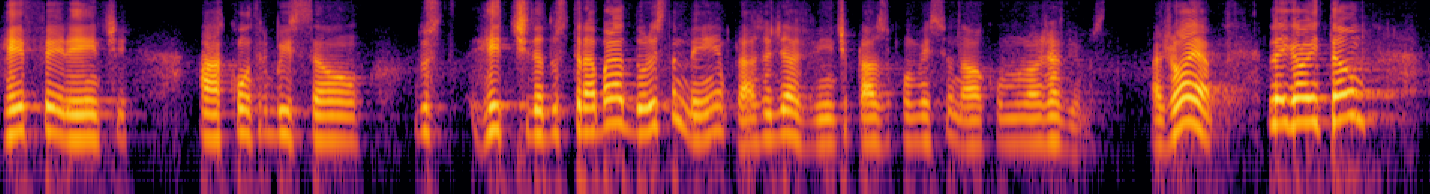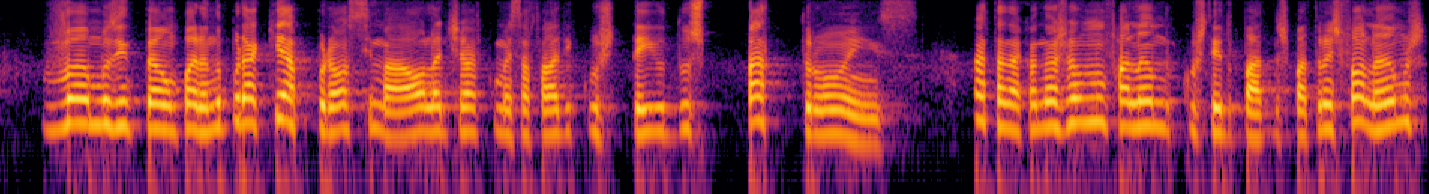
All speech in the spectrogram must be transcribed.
referente à contribuição dos, retida dos trabalhadores também prazo dia 20, prazo convencional, como nós já vimos. Tá joia? Legal, então. Vamos então parando por aqui. A próxima aula a gente vai começar a falar de custeio dos patrões. Ah, Tanaka, nós não falamos de custeio dos patrões, falamos,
